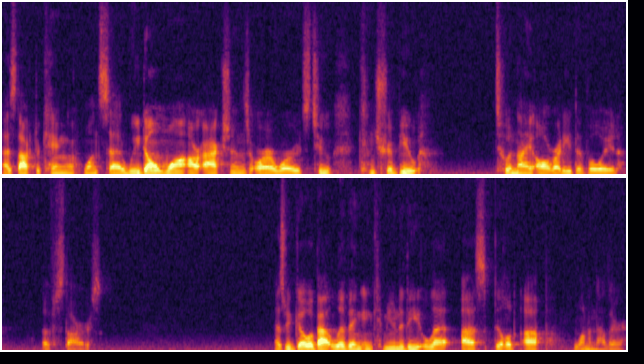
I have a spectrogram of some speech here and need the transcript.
as Dr. King once said, we don't want our actions or our words to contribute to a night already devoid of stars. As we go about living in community, let us build up one another.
